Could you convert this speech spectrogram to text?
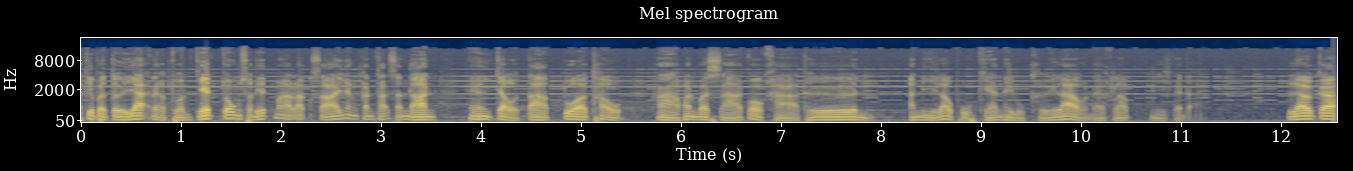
อธิปเตยยะนะครับทวนเจ็ดจงเสด็จมารักษายังกันทสันดาน แห่งเจ้าตาบตัวเท่าหาพันภาษาก็ขาเทิน อันนี้เล่าผูกแขนให้ลูกเขยเล่านะครับ นี่ก็ได้ แล้วก็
